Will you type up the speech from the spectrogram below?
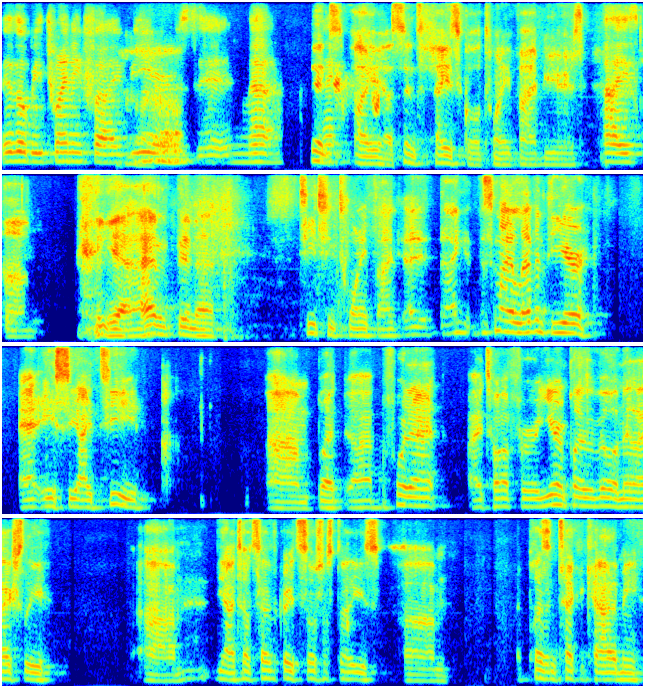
it'll be 25 years. And, uh, since, oh yeah, since high school, 25 years. High school. Um, yeah, I haven't been uh, teaching 25. I, I, this is my 11th year at ACIT. Um, but uh, before that, I taught for a year in Pleasantville, and then I actually, um, yeah, I taught seventh grade social studies um, at Pleasant Tech Academy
